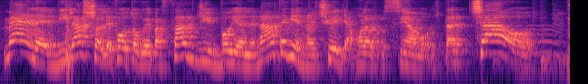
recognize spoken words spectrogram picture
Bene vi lascio alle foto con i passaggi voi allenatevi e noi ci vediamo la prossima volta. Ciao!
